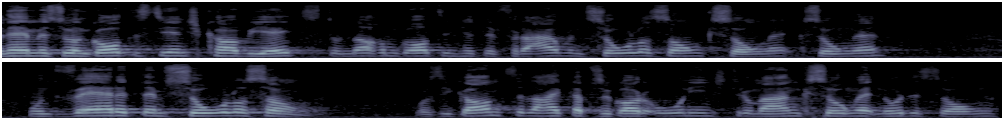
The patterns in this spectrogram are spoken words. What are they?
Dann haben wir so einen Gottesdienst gehabt wie jetzt. Und nach dem Gottesdienst hat eine Frau einen Solosong gesungen. Und während dem Solosong, wo sie ganz allein, glaube sogar ohne Instrument gesungen nur den Song,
